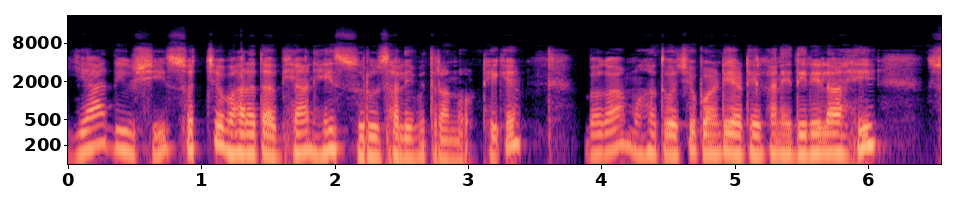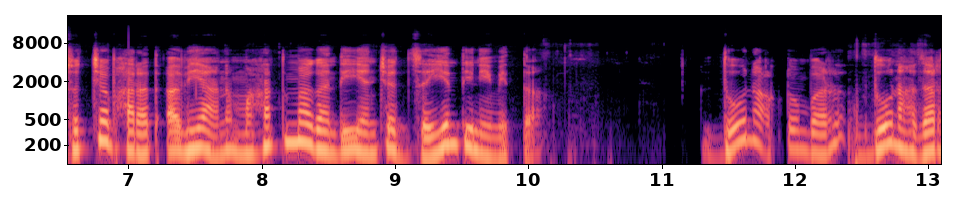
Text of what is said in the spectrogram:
या दिवशी स्वच्छ भारत अभियान हे सुरू झाले मित्रांनो ठीक आहे? बघा महत्त्वाचे पॉईंट या ठिकाणी दिलेला आहे. स्वच्छ भारत अभियान महात्मा गांधी यांच्या जयंतीनिमित्त. दोन ऑक्टोबर दोन हजार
